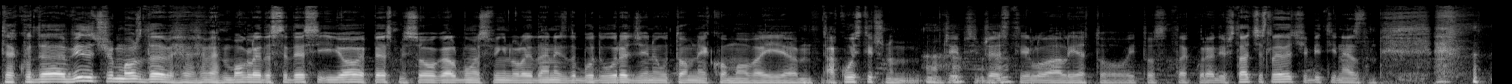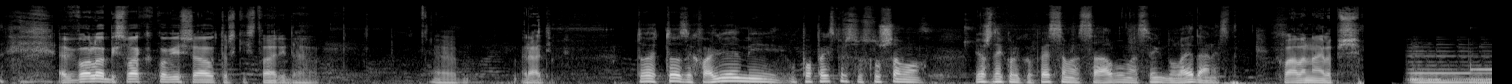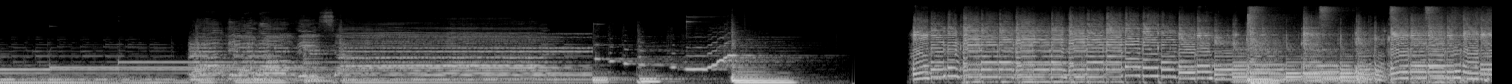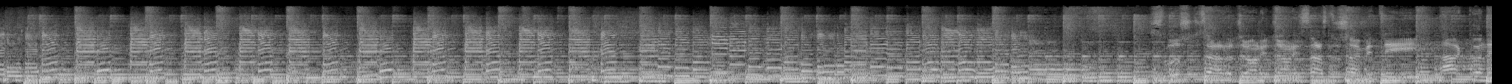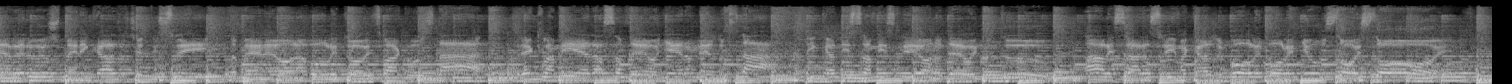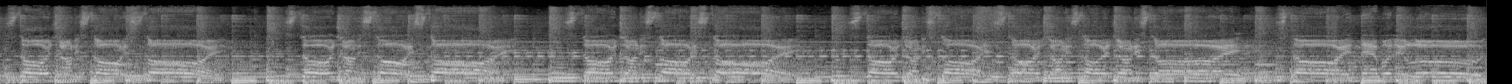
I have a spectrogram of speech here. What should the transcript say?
tako da vidjet ću možda mogla je da se desi i ove pesme s ovog albuma Swing 011 da budu urađene u tom nekom ovaj akustičnom aha, gypsy jazz stilu, ali eto ovaj, to se tako radi. Šta će sledeće biti ne znam. Voleo bih svakako više autorskih stvari da radim. To je to, zahvaljujem i u Pop Expressu slušamo još nekoliko pesama sa albuma Swing 011. Hvala najlepše. sam deo njenog nežnog sna Nikad nisam mislio na devojku tu Ali sada svima kažem volim, volim nju Stoj, stoj, stoj Johnny, stoj, stoj Stoj Johnny, stoj, stoj Stoj Johnny, stoj, stoj Stoj Johnny, stoj, stoj Johnny, stoj, Johnny, stoj Stoj, ne budi lud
